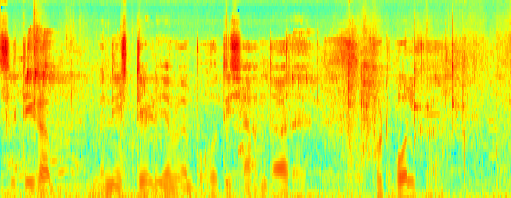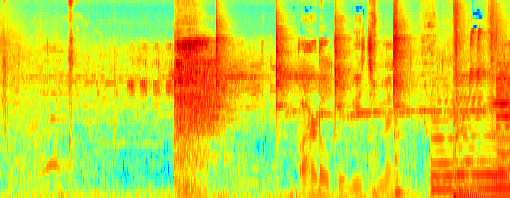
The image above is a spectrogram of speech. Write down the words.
सिटी का मिनी स्टेडियम है, बहुत ही शानदार है फुटबॉल का। पहाड़ों के बीच में।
